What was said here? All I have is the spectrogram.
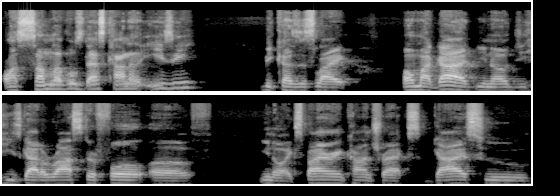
on some levels that's kind of easy because it's like, oh my God, you know, he's got a roster full of, you know, expiring contracts, guys who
